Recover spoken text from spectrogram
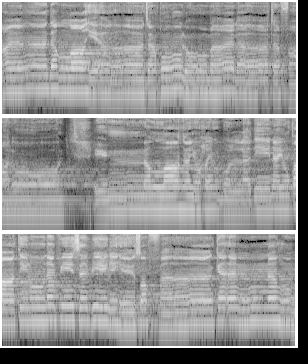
عند الله أن تقولوا ما لا تفعلون. إن الله يحب الذين يقاتلون في سبيله صفا كأنهم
